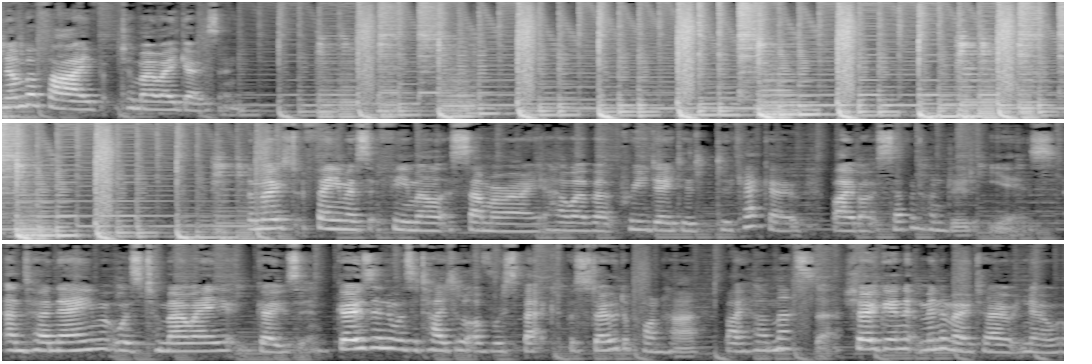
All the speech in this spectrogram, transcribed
Number 5, Tomoe Gozen. The most famous female samurai, however, predated Takeko by about 700 years, and her name was Tomoe Gozen. Gozen was a title of respect bestowed upon her by her master, Shogun Minamoto no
